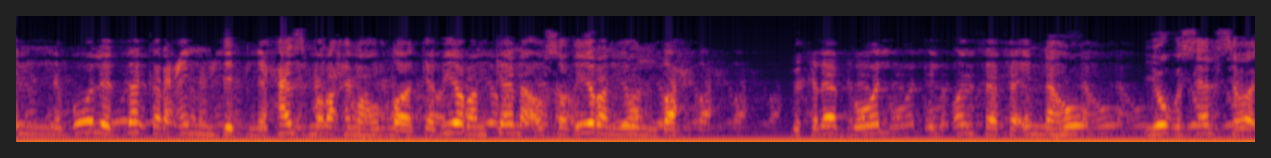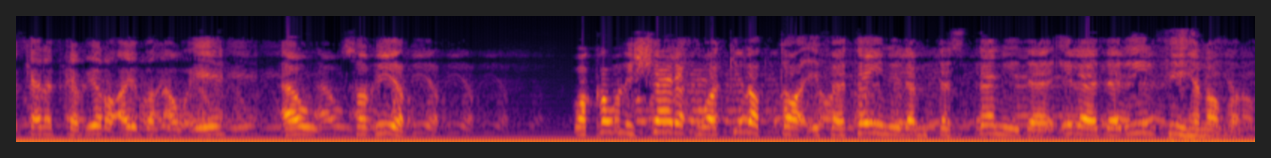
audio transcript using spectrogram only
إن بول الذكر عند ابن حزم رحمه الله كبيرا كان أو صغيرا ينضح بخلاف بول الأنثى فإنه يغسل سواء كانت كبيرة أيضا أو إيه؟ أو صغيرة. وقول الشارح وكلا الطائفتين لم تستند إلى دليل فيه نظر.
